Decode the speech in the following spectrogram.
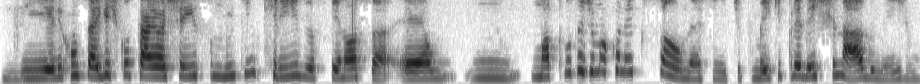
E ele consegue escutar, eu achei isso muito incrível. Eu fiquei, nossa, é um, uma puta de uma conexão, né? Assim, tipo, meio que predestinado mesmo.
